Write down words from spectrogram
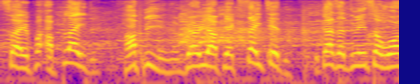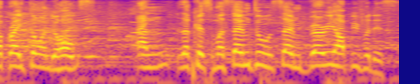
So I applied, happy, very happy, excited because I'm doing some work right now in the house. And the Christmas time too, so I'm very happy for this.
